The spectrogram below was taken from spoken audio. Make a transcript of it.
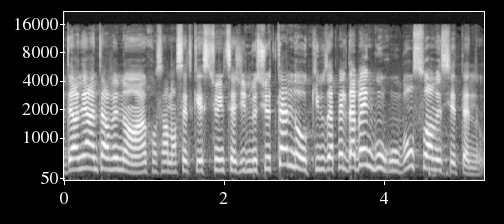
dernier intervenant. Hein, concernant cette question. Il s'agit de M. Tano qui nous appelle d'Abengourou. Bonsoir, M. Tano.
